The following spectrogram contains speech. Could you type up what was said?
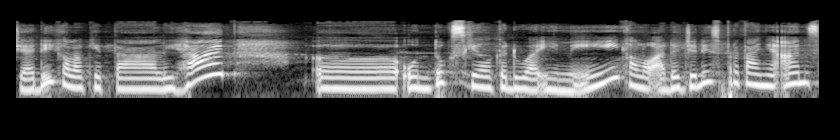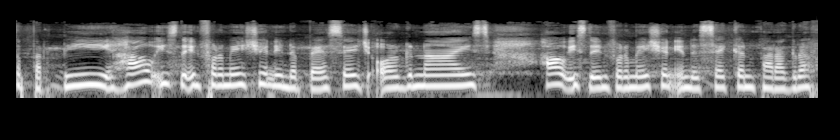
Jadi kalau kita lihat uh, untuk skill kedua ini kalau ada jenis pertanyaan seperti how is the information in the passage organized? How is the information in the second paragraph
